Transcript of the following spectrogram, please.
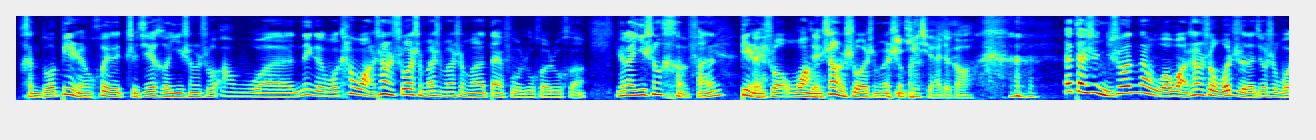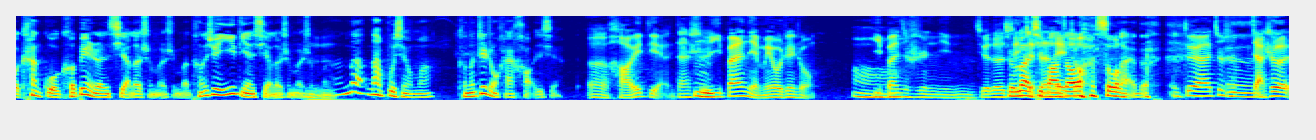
很多病人会直接和医生说啊，我那个我看网上说什么什么什么大夫如何如何，原来医生很烦病人说网上说什么什么，一听血压就高。哎，但是你说那我网上说我指的就是我看果壳病人写了什么什么，腾讯一点写了什么什么，那那不行吗？可能这种还好一些。呃，好一点，但嗯。是一般也没有这种，哦，一般就是你你觉得就乱七八糟搜来的，呃 对啊，就是嗯假设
